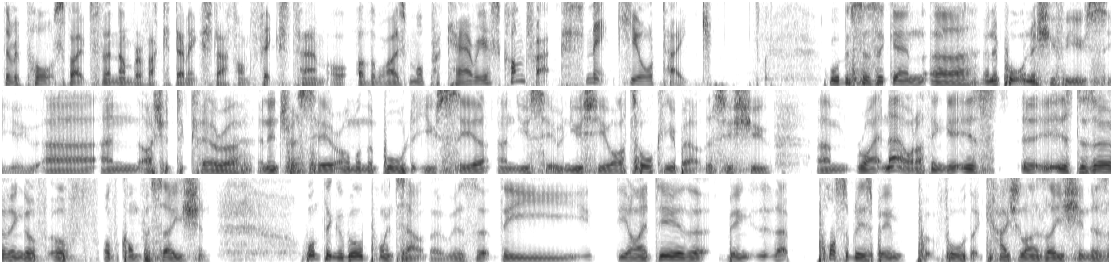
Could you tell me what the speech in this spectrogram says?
The report spoke to the number of academic staff on fixed term or otherwise more precarious contracts. Nick, your take. Well, this is again uh, an important issue for UCU, uh, and I should declare a, an interest here. I'm on the board at UCEA, and UCU and UCU are talking about this issue um, right now, and I think it is it is deserving of, of, of conversation. One thing I will point out, though, is that the the idea that being that possibly is being put forward that casualisation is,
